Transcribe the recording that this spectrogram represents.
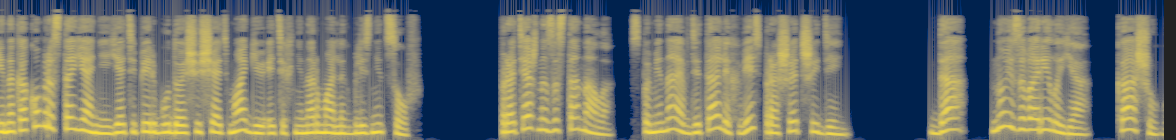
И на каком расстоянии я теперь буду ощущать магию этих ненормальных близнецов? Протяжно застонала, вспоминая в деталях весь прошедший день. Да, ну и заварила я, кашу,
